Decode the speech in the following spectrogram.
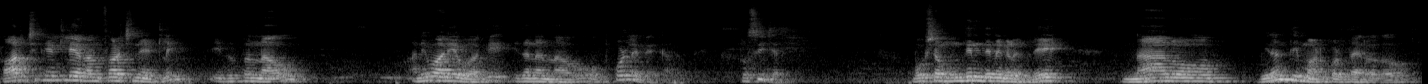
ಫಾರ್ಚುನೇಟ್ಲಿ ಆರ್ ಅನ್ಫಾರ್ಚುನೇಟ್ಲಿ ಇದನ್ನು ನಾವು ಅನಿವಾರ್ಯವಾಗಿ ಇದನ್ನು ನಾವು ಒಪ್ಕೊಳ್ಳೇಬೇಕಾಗುತ್ತೆ. ಪ್ರೊಸೀಜರ್ ಬಹುಶಃ ಮುಂದಿನ ದಿನಗಳಲ್ಲಿ ನಾನು ವಿನಂತಿ ಮಾಡ್ಕೊಳ್ತಾ ಇರೋದು,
